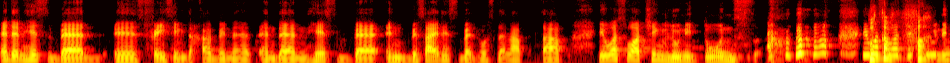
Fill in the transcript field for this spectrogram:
And then his bed is facing the cabinet. And then his bed, and beside his bed was the laptop. He was watching Looney Tunes. he What was watching fuck? Looney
